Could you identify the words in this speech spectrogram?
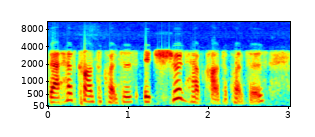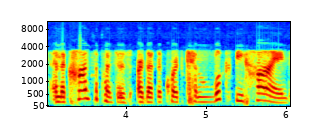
that has consequences. It should have consequences. And the consequences are that the courts can look behind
